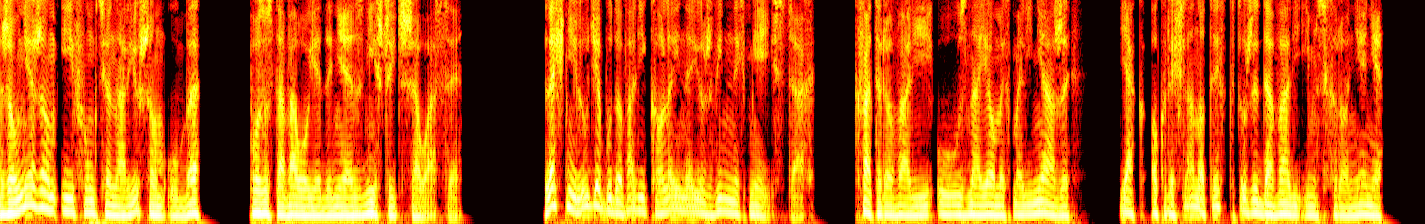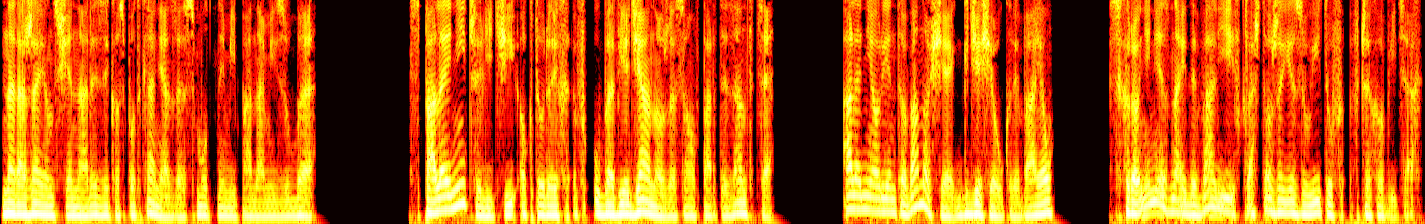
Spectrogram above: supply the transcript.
Żołnierzom i funkcjonariuszom UB pozostawało jedynie zniszczyć szałasy. Leśni ludzie budowali kolejne już w innych miejscach. Kwaterowali u znajomych meliniarzy, jak określano tych, którzy dawali im schronienie, narażając się na ryzyko spotkania ze smutnymi panami z UB. Spaleni, czyli ci, o których w UB wiedziano, że są w partyzantce, ale nie orientowano się, gdzie się ukrywają, schronienie znajdywali w klasztorze jezuitów w Czechowicach.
